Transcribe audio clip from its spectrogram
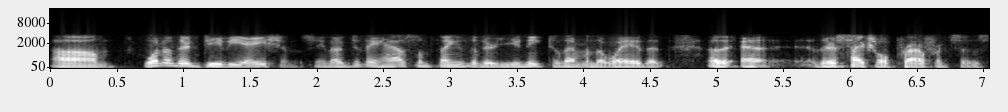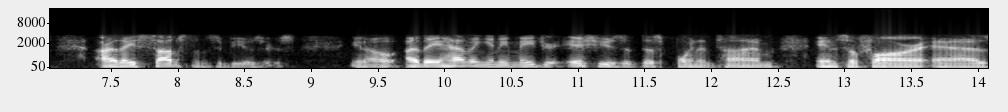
Um, what are their deviations? You know, do they have some things that are unique to them in the way that uh, uh, their sexual preferences? Are they substance abusers? You know, are they having any major issues at this point in time insofar as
